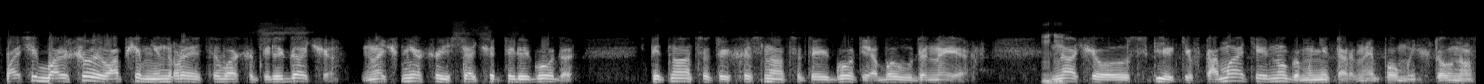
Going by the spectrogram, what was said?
Спасибо большое. Вообще мне нравится ваша передача. Значит, мне 64 года. 15-16 год я был в ДНР. Угу. Начал с кильки в томате, ну, гуманитарная помощь, что у нас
